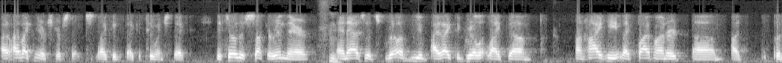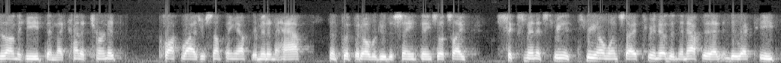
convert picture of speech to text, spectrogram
I, I like New York strip steaks, like a, like a two inch thick you throw this sucker in there, hmm. and as it's you, I like to grill it like um, on high heat, like 500. Um, I put it on the heat, and like kind of turn it clockwise or something after a minute and a half. Then flip it over, do the same thing. So it's like six minutes, three three on one side, three on the other. Then after that, indirect heat,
